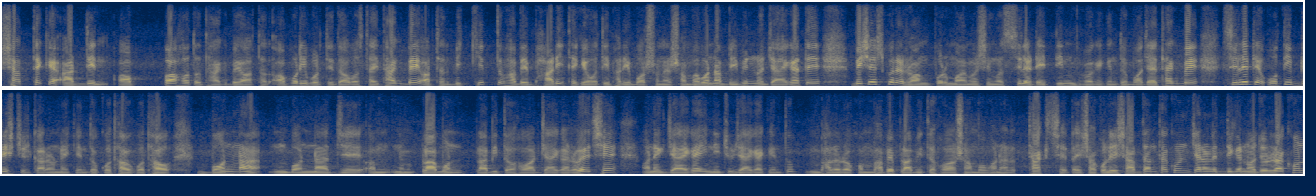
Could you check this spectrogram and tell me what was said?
সাত থেকে আট দিন অপ অব্যাহত থাকবে, অর্থাৎ অপরিবর্তিত অবস্থায় থাকবে, অর্থাৎ বিক্ষিপ্তভাবে ভারী থেকে অতি ভারী বর্ষণের সম্ভাবনা বিভিন্ন জায়গাতে, বিশেষ করে রংপুর, ময়মনসিংহ, সিলেট, এই তিন বিভাগে কিন্তু বজায় থাকবে। সিলেটে অতিবৃষ্টির কারণে কিন্তু কোথাও কোথাও বন্যা বন্যার যে প্লাবন প্লাবিত হওয়ার জায়গা রয়েছে। অনেক জায়গায় নিচু জায়গা কিন্তু ভালো রকমভাবে প্লাবিত হওয়ার সম্ভাবনা থাকছে। তাই সকলেই সাবধান থাকুন, চ্যানেলের দিকে নজর রাখুন।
